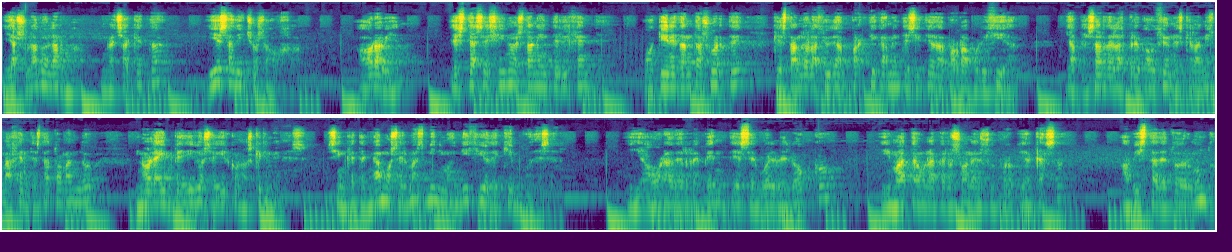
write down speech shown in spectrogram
y a su lado el arma, una chaqueta y esa dichosa hoja. Ahora bien, este asesino es tan inteligente o tiene tanta suerte que estando la ciudad prácticamente sitiada por la policía y a pesar de las precauciones que la misma gente está tomando, no le ha impedido seguir con los crímenes, sin que tengamos el más mínimo indicio de quién puede ser. Y ahora de repente se vuelve loco y mata a una persona en su propia casa, a vista de todo el mundo,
